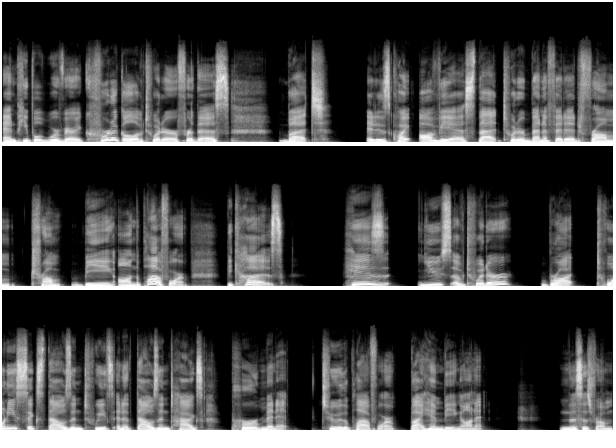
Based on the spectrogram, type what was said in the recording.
And people were very critical of Twitter for this. But it is quite obvious that Twitter benefited from Trump being on the platform because his use of Twitter brought 26,000 tweets and 1,000 tags per minute to the platform by him being on it. And this is from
